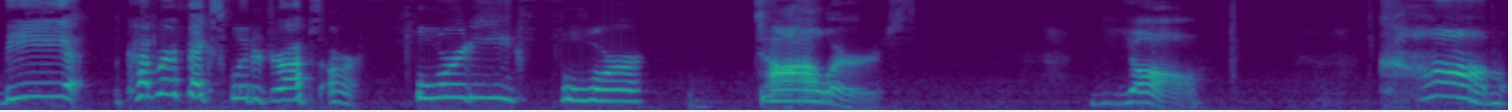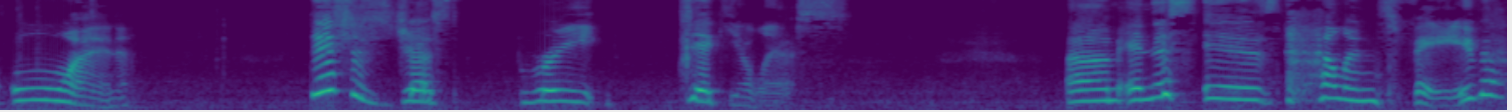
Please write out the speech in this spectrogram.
The Cover FX glitter drops are $44. Y'all. Come on. This is just ridiculous. Um, and this is Helen's fave.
